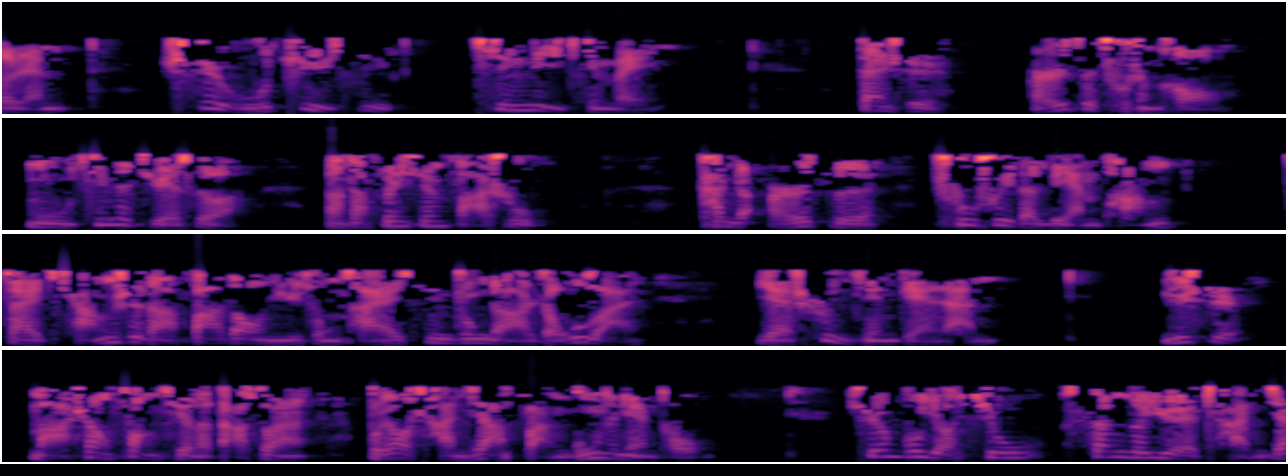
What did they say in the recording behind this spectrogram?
责人，事无巨细。亲力亲为，但是儿子出生后，母亲的角色让他分身乏术。看着儿子熟睡的脸庞，在强势的霸道女总裁心中的柔软也瞬间点燃。于是，马上放弃了打算不要产假返工的念头，宣布要休三个月产假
